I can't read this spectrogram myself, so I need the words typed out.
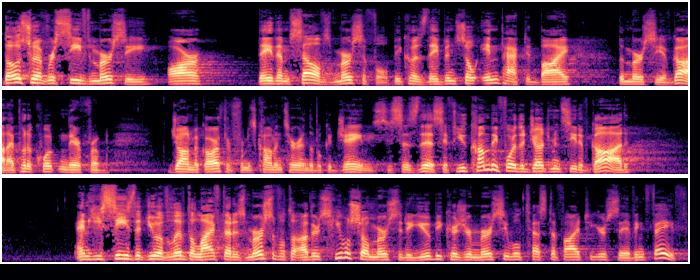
Those who have received mercy are they themselves merciful because they've been so impacted by the mercy of God. I put a quote in there from John MacArthur from his commentary on the book of James. He says this If you come before the judgment seat of God, and he sees that you have lived a life that is merciful to others, he will show mercy to you because your mercy will testify to your saving faith.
